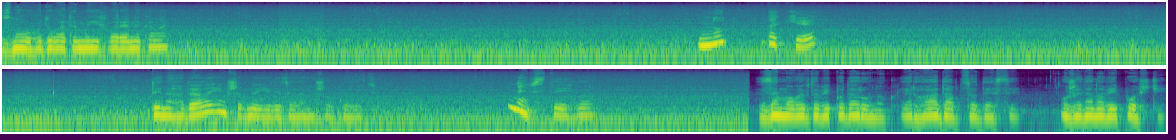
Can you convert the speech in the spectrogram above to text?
Знову годуватиму їх варениками. Ну, таке. Ти нагадала їм, щоб не їли зелену шовковицю? Не встигла. Замовив тобі подарунок, ергоадапт з Одеси, уже на новій пошті.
